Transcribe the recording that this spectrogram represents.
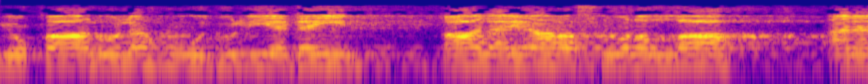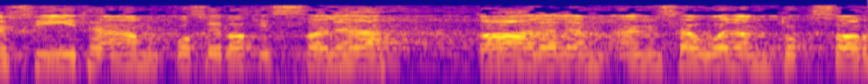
يقال له ذو اليدين. قال يا رسول الله أنسيت أم قصرت الصلاة؟ قال لم أنس ولم تقصر.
